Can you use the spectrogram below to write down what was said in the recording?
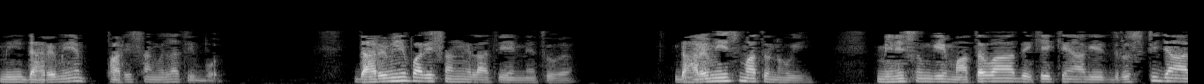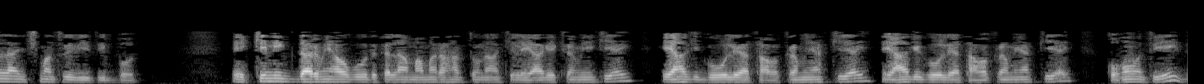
මේ ධර්මයේ පරිසං වෙලා තිබ්බොත්. ධර්මයේ පරිසං වෙලා තියෙන්නේ නැතුව ධර්මීස් මත නොවි මිනිසුන්ගේ මතවාද එක එක්කෙනාගේ දෘෂ්ටි ජාල ඉස්මතු වෙවි තිබ්බොත් එක්කෙනෙක් ධර්මය අවබෝධ කළා මම රහත් වුණා කියලා එයාගේ ක්‍රමයේ කියයි. එයාගේ ගෝලයා තව ක්‍රමයක් කියයි. එයාගේ ගෝලයා තව ක්‍රමයක් කියයි. කොහොම තියෙයිද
